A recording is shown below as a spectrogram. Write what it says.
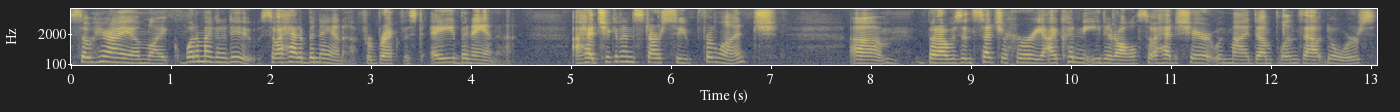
So here I am, like, what am I going to do? So I had a banana for breakfast, a banana. I had chicken and star soup for lunch, um, but I was in such a hurry I couldn't eat it all, so I had to share it with my dumplings outdoors.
